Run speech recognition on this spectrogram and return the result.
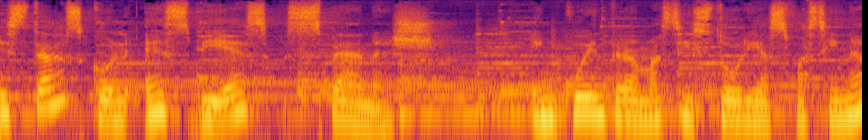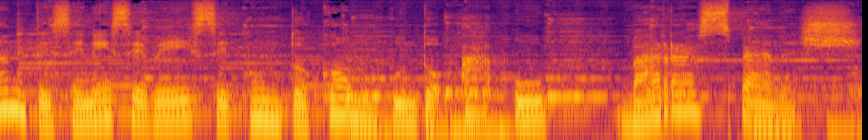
Estás con SBS Spanish. Encuentra más historias fascinantes en sbs.com.au barra Spanish.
